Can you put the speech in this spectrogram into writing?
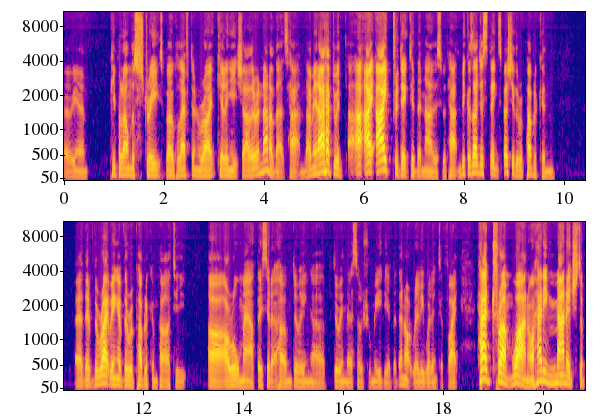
uh, you know people on the streets, both left and right, killing each other, and none of that's happened. I mean, I have to. I I, I predicted that none of this would happen because I just think, especially the Republican, uh, the the right wing of the Republican Party are, are all mouth. They sit at home doing uh, doing their social media, but they're not really willing to fight. Had Trump won, or had he managed to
